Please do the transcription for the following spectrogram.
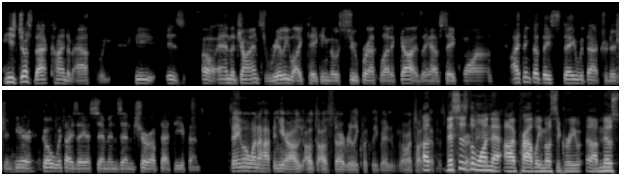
he's just that kind of athlete. He is, uh, and the Giants really like taking those super athletic guys. They have Saquon. I think that they stay with that tradition here. Go with Isaiah Simmons and shore up that defense. Does anyone want to hop in here? I'll I'll, I'll start really quickly, but I want to talk Uh, about this. this is the minute. one that I probably most agree, uh, most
